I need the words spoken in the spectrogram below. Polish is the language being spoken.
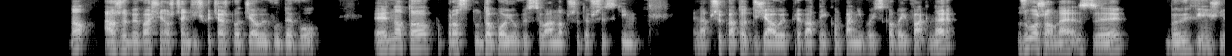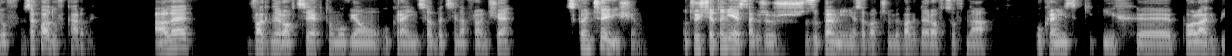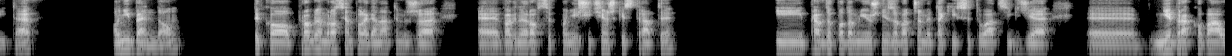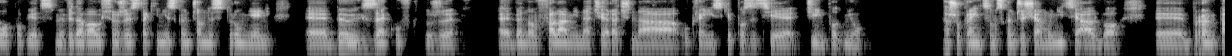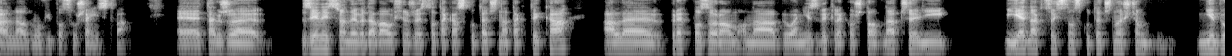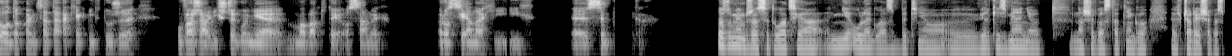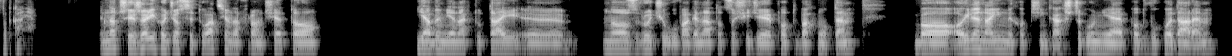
No, a żeby właśnie oszczędzić chociażby oddziały WDW, E, no to po prostu do boju wysyłano przede wszystkim na przykład oddziały prywatnej kompanii wojskowej Wagner, złożone z byłych więźniów zakładów karnych. Ale Wagnerowcy, jak to mówią Ukraińcy obecnie na froncie, skończyli się. Oczywiście to nie jest tak, że już zupełnie nie zobaczymy Wagnerowców na ukraińskich e, polach bitew. Oni będą, tylko problem Rosjan polega na tym, że e, Wagnerowcy ponieśli ciężkie straty i prawdopodobnie już nie zobaczymy takich sytuacji, gdzie e, nie brakowało, powiedzmy, wydawało się, że jest taki nieskończony strumień e, byłych zeków, którzy będą falami nacierać na ukraińskie pozycje dzień po dniu, aż Ukraińcom skończy się amunicja albo broń palna odmówi posłuszeństwa. E, także z jednej strony wydawało się, że jest to taka skuteczna taktyka, ale wbrew pozorom ona była niezwykle kosztowna, czyli jednak coś z tą skutecznością nie było do końca tak, jak niektórzy uważali. Szczególnie mowa tutaj o samych Rosjanach i ich e, sympatyach. Rozumiem, że sytuacja nie uległa zbytnio e, wielkiej zmianie od naszego ostatniego wczorajszego spotkania. Znaczy, jeżeli chodzi o sytuację na froncie, to ja bym jednak tutaj y, no, zwrócił uwagę na to, co się dzieje pod Bachmutem, bo o ile na innych odcinkach, szczególnie pod Wuchledarem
